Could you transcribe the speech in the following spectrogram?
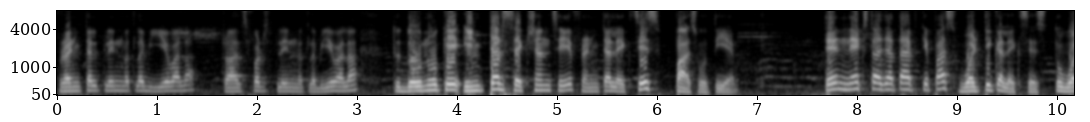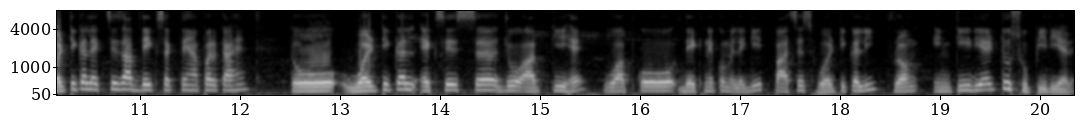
फ्रंटल प्लेन मतलब ये वाला ट्रांसफर्स प्लेन मतलब ये वाला तो दोनों के इंटरसेक्शन से फ्रंटल एक्सेस पास होती है। देन नेक्स्ट आ जाता है आपके पास वर्टिकल एक्सेस तो वर्टिकल एक्सेस आप देख सकते हैं यहाँ पर कहा है। तो वर्टिकल एक्सेस जो आपकी है, वो आपको देखने को मिलेगी। Passes vertically from inferior to superior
